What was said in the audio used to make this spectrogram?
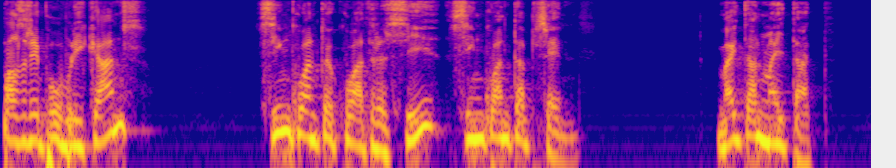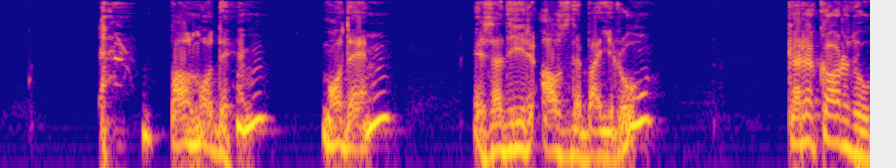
Pels republicans, 54 sí, 50 absents. Meitat, meitat. Pel Modem, Modem, és a dir, els de Bayrú, que recordo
